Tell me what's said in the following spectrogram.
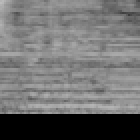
screaming.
